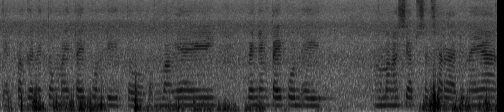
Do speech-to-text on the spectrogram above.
Kahit pag ganitong may typhoon dito, kung may ganyang typhoon 8, ang mga shops sa sarado na yan.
